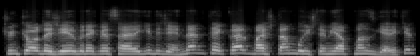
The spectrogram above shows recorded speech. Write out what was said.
Çünkü orada jailbreak vesaire gideceğinden tekrar baştan bu işlemi yapmanız gerekir.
